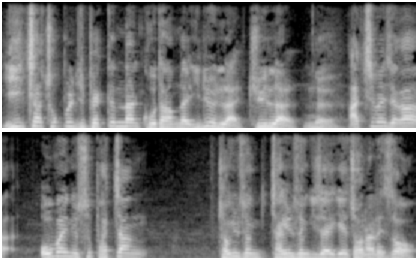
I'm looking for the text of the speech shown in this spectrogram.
2차 촛불 집회 끝난 그 다음날 일요일 날, 주일 날 네. 아침에 제가 오마이뉴스 팟장 정윤성, 장윤성 기자에게 전화를 해서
